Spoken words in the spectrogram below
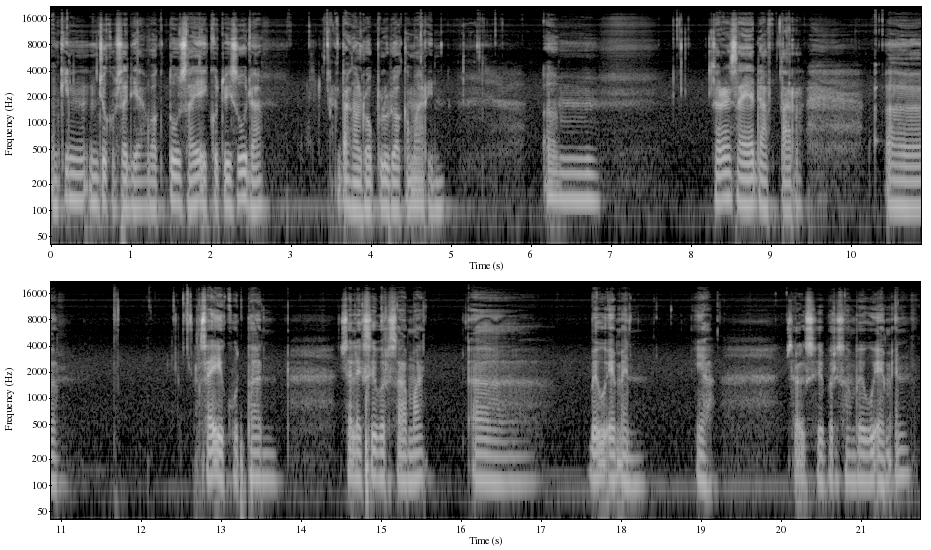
Mungkin cukup saja waktu saya ikut wisuda tanggal 22 kemarin. Um, karena saya daftar uh, saya ikutan seleksi bersama uh, eh, BUMN ya seleksi bersama BUMN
